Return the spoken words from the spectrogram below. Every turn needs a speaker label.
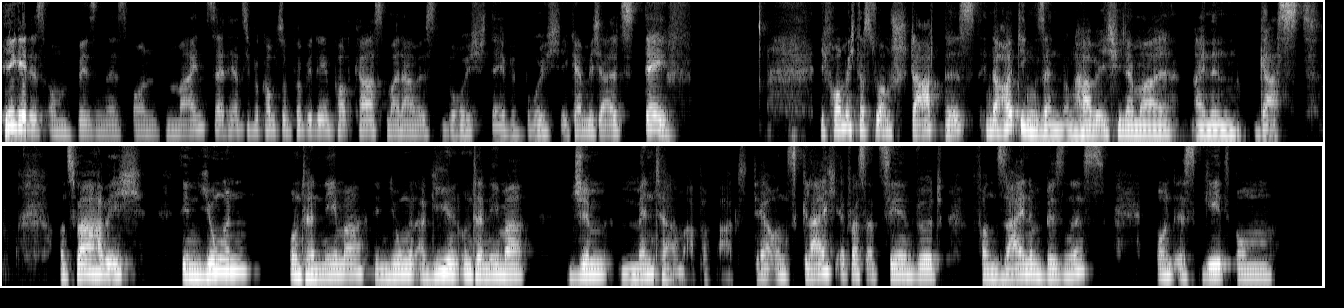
Speaker 1: Hier geht es um Business und Mindset. Herzlich willkommen zum 5 Ideen Podcast. Mein Name ist Brüch, David Brüch. Ihr kennt mich als Dave. Ich freue mich, dass du am Start bist. In der heutigen Sendung habe ich wieder mal einen Gast. Und zwar habe ich den jungen Unternehmer, den jungen agilen Unternehmer Jim Mentor am Apparat, der uns gleich etwas erzählen wird von seinem Business. Und es geht um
